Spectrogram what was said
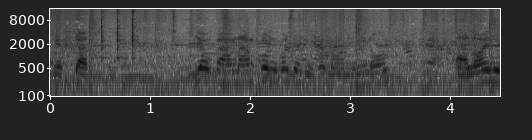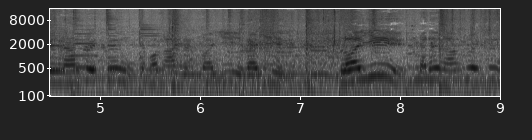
เผ็ดจัดเยี่ยวกลางน้ำข้นก็จะอยู่ประมาณนี้เนาะอ่าร้อยหนึ่งน้ำถ้วยครึ่งเฉพาะน้ำเป็นร้อยยี่ร้อยยี่ ร้อยยี่จะได้น้ำถ้วยครึ่ง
